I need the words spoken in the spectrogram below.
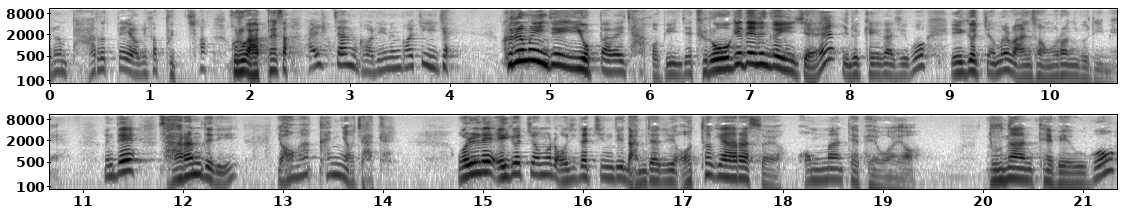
그럼 바로 때 여기서 붙여. 그리고 앞에서 알짱거리는 거지 이제. 그러면 이제 이 오빠의 작업이 이제 들어오게 되는 거예요 이제. 이렇게 해가지고 애교점을 완성을 한 그림이에요. 근데 사람들이 영악한 여자들 원래 애교점을 어디다 찍는지 남자들이 어떻게 알았어요? 엄마한테 배워요. 누나한테 배우고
